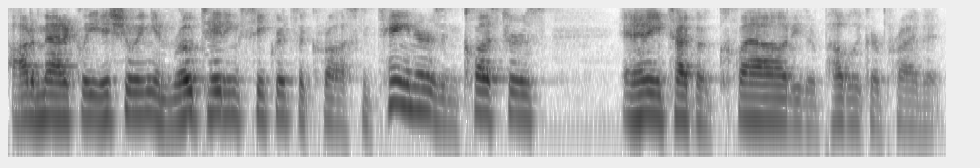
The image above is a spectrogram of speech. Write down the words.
automatically issuing and rotating secrets across containers and clusters and any type of cloud, either public or private.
